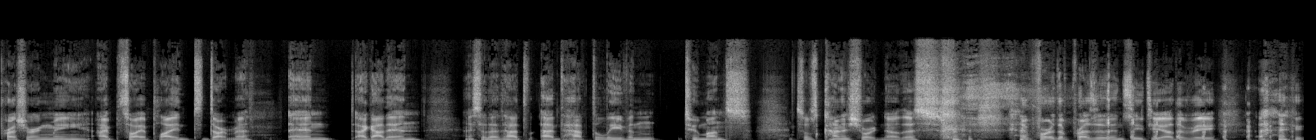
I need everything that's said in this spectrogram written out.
pressuring me. I so I applied to Dartmouth and I got in. I said I'd have to, I'd have to leave in two months. So it's kind of short notice for the president CTO to be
